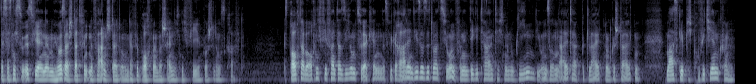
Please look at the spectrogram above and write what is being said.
Dass das nicht so ist wie eine im Hörsaal stattfindende Veranstaltung, dafür braucht man wahrscheinlich nicht viel Vorstellungskraft. Es braucht aber auch nicht viel Fantasie, um zu erkennen, dass wir gerade in dieser Situation von den digitalen Technologien, die unseren Alltag begleiten und gestalten, maßgeblich profitieren können.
